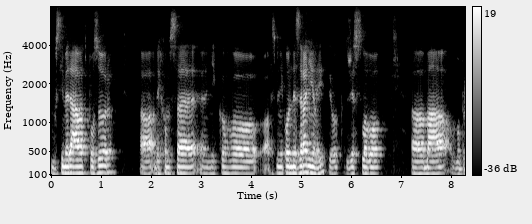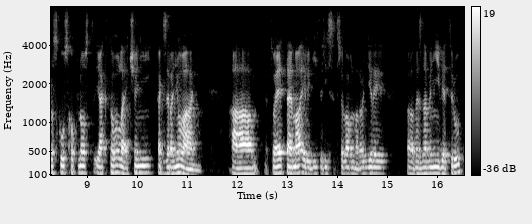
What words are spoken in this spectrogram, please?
musíme dávat pozor, abychom se někoho, aby jsme někoho nezranili, jo, protože slovo má obrovskou schopnost jak toho léčení, tak zraňování. A to je téma i lidí, kteří se třeba narodili ve znamení větru.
